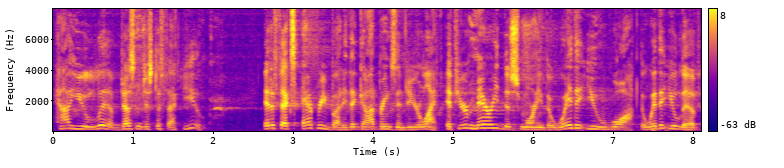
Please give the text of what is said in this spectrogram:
how you live, doesn't just affect you. It affects everybody that God brings into your life. If you're married this morning, the way that you walk, the way that you live,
